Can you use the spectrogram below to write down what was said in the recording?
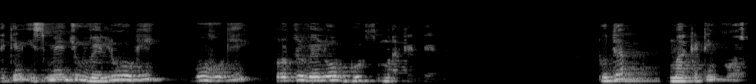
लेकिन इसमें जो वैल्यू होगी, वो होगी total value of goods marketed to the marketing cost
